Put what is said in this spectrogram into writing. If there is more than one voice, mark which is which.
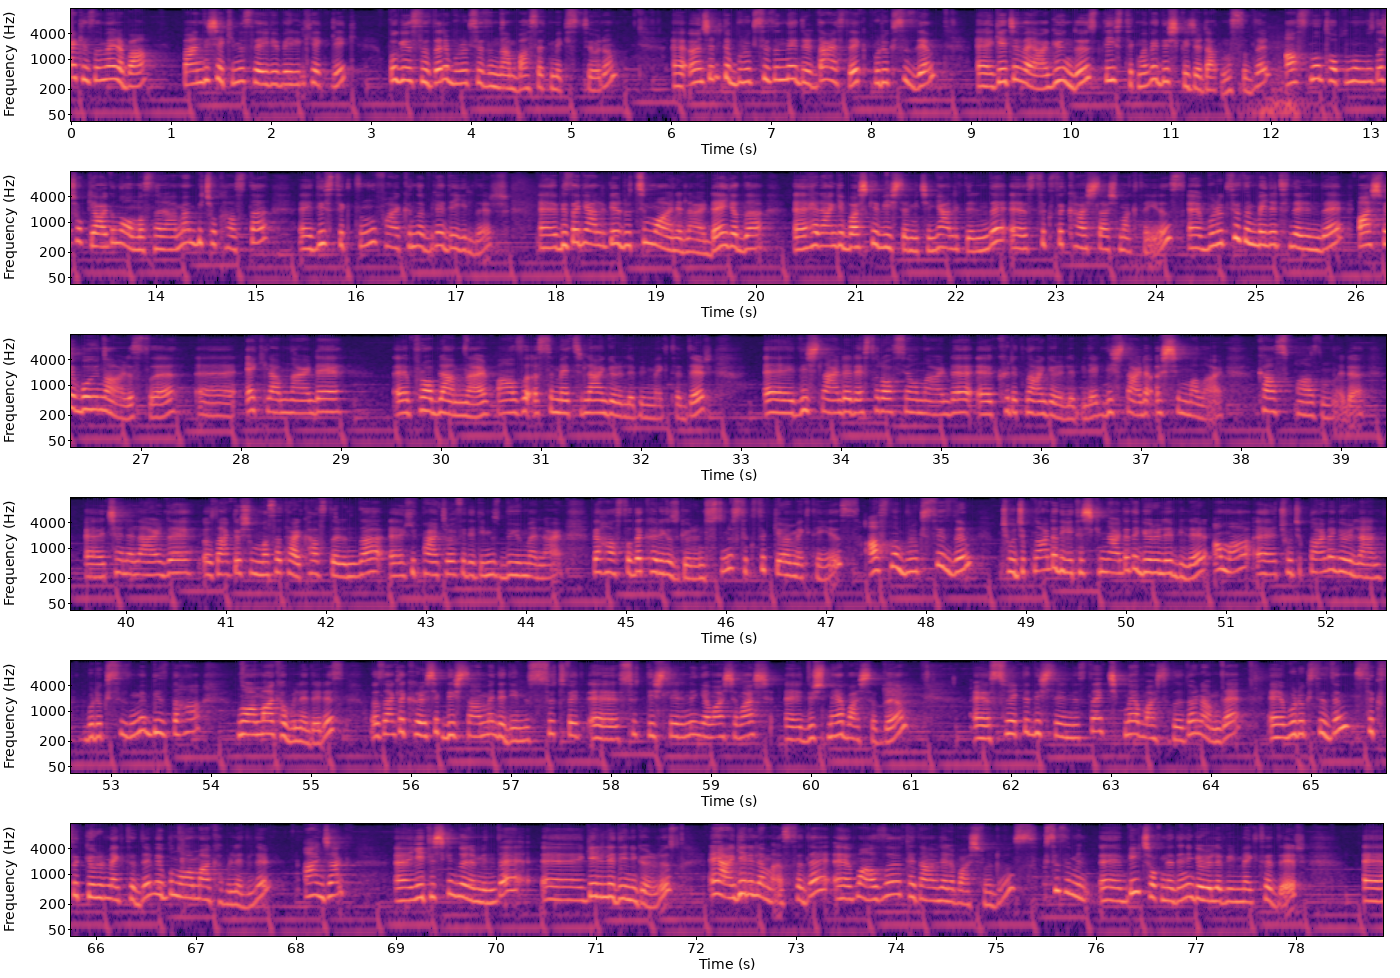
Speaker 1: Herkese merhaba. Ben diş hekimi Sevgi Beril Keklik. Bugün sizlere bruksizmden bahsetmek istiyorum. Ee, öncelikle bruksizm nedir dersek, bruksizm e, gece veya gündüz diş sıkma ve diş gıcırdatmasıdır. Aslında toplumumuzda çok yaygın olmasına rağmen birçok hasta e, diş sıktığının farkında bile değildir. E, bize geldikleri rutin muayenelerde ya da e, herhangi başka bir işlem için geldiklerinde e, sık sık karşılaşmaktayız. E, bruksizm belirtilerinde baş ve boyun ağrısı, e, eklemlerde problemler, bazı asimetriler görülebilmektedir. E, dişlerde, restorasyonlarda e, kırıklar görülebilir. Dişlerde aşınmalar, kas spazmları, e, çenelerde özellikle şu maseter kaslarında e, hipertrofi dediğimiz büyümeler ve hastada karayüz görüntüsünü sık sık görmekteyiz. Aslında bruksizm çocuklarda da yetişkinlerde de görülebilir ama e, çocuklarda görülen bruksizmi biz daha normal kabul ederiz. Özellikle karışık dişlenme dediğimiz süt ve e, süt dişlerinin yavaş yavaş e, düşmeye başladığı e, sürekli dişlerin ise çıkmaya başladığı dönemde bruksizm sık sık görülmektedir ve bu normal kabul edilir. Ancak yetişkin döneminde e, gerilediğini görürüz. Eğer gerilemezse de e, bazı tedavilere başvururuz. Bruksizmin e, birçok nedeni görülebilmektedir.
